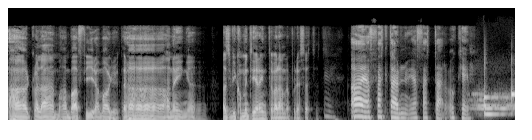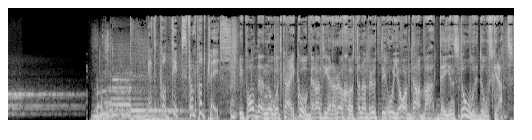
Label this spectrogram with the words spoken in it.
ah, kolla han, han bara har fyra magrutor, han har inga. Alltså vi kommenterar inte varandra på det sättet. Ja, jag fattar nu. Jag fattar. Okej. Ett poddtips från Podplay. I podden Något Kaiko garanterar östgötarna Brutti och jag, Davva, dig en stor dos skratt.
